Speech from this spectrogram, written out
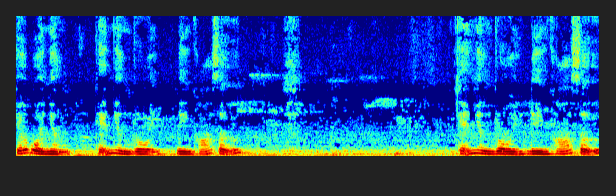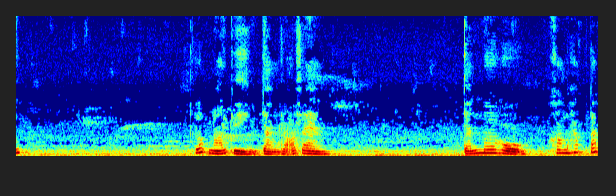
chớ vội nhận, kẻ nhận rồi, liền khó xử. Kẻ nhận rồi, liền khó xử. Lúc nói chuyện chành rõ ràng. Tránh mơ hồ, không hấp tấp.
